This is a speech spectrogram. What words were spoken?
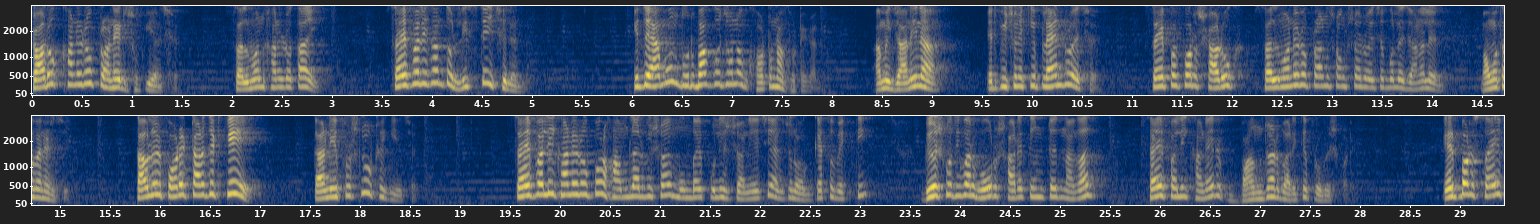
শাহরুখ খানেরও প্রাণের ঝুঁকি আছে। সলমান খানেরও তাই। সাইফ আলী খান তো লিস্টেই ছিলেন। না কিন্তু এমন দুর্ভাগ্যজনক ঘটনা ঘটে গেল। আমি জানি না এর পিছনে কি প্ল্যান রয়েছে। সাইফের পর শাহরুখ সলমানেরও প্রাণ সংশয় রয়েছে বলে জানালেন মমতা ব্যানার্জি। তাহলে পরের টার্গেট কে? তা নিয়ে প্রশ্ন উঠে গিয়েছে। সাইফ আলী খানের ওপর হামলার বিষয়ে মুম্বাই পুলিশ জানিয়েছে একজন অজ্ঞাত ব্যক্তি। বৃহস্পতিবার ভোর সাড়ে তিনটে নাগাদ সাইফ আলী খানের বান্দ্রার বাড়িতে প্রবেশ করে। এরপর সাইফ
